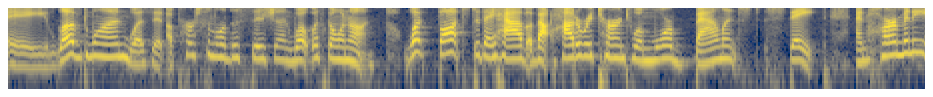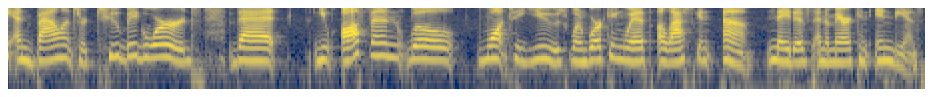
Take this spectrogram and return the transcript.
a loved one? Was it a personal decision? What was going on? What thoughts do they have about how to return to a more balanced state? And harmony and balance are two big words that you often will want to use when working with Alaskan uh, natives and American Indians.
